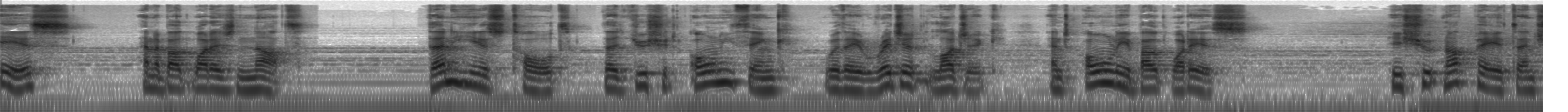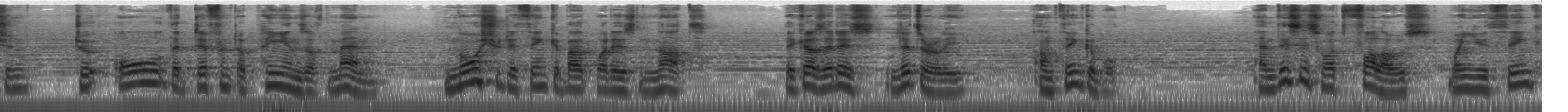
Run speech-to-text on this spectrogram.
is and about what is not. Then he is told that you should only think with a rigid logic and only about what is. He should not pay attention to all the different opinions of men, nor should he think about what is not, because it is literally unthinkable. And this is what follows when you think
